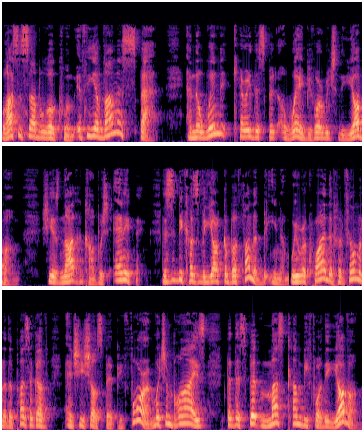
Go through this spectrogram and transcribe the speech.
if the Yavama spat, and the wind carried the spit away before it reached the Yavam, she has not accomplished anything. This is because of the Yarka Bafana Be'inam. We require the fulfillment of the pasuk of, and she shall spit before him, which implies that the spit must come before the Yavam.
